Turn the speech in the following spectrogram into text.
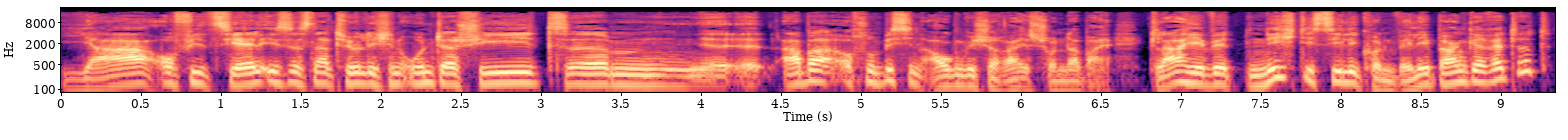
Ja, offiziell ist es natürlich ein Unterschied, ähm, äh, aber auch so ein bisschen Augenwischerei ist schon dabei. Klar, hier wird nicht die Silicon Valley Bank gerettet,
